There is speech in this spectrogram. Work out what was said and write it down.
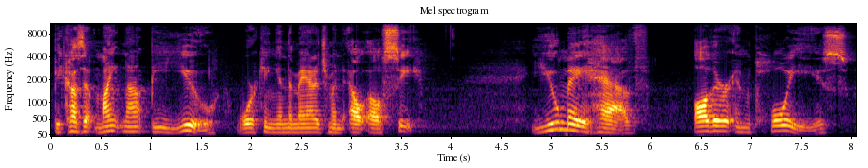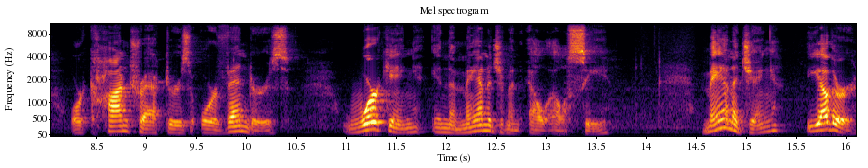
because it might not be you working in the management LLC. You may have other employees or contractors or vendors working in the management LLC, managing the other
